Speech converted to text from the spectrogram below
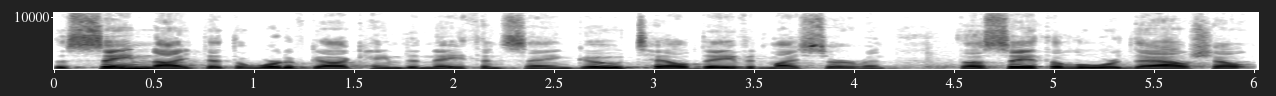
the same night that the word of God came to Nathan, saying, Go tell David my servant, Thus saith the Lord, Thou shalt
